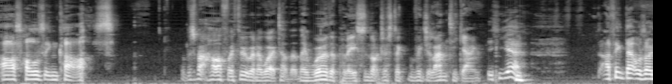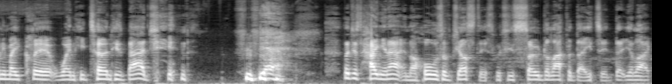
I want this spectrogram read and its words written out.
assholes in cars. It was about halfway through when I worked out that they were the police and not just a vigilante gang. yeah. I think that was only made clear when he turned his badge in. yeah. They're just hanging out in the halls of justice, which is so dilapidated that you're like,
